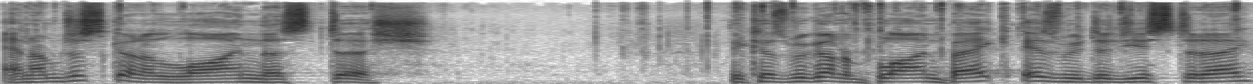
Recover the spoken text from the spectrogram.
and I'm just going to line this dish. Because we're going to blind bake as we did yesterday.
